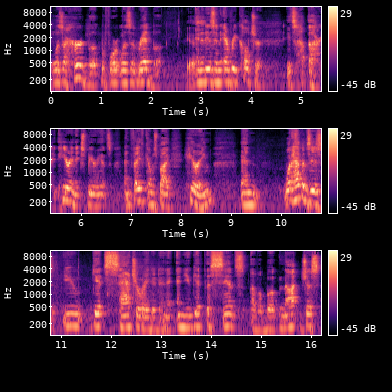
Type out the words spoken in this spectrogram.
was a heard book before it was a read book. Yes. And it is in every culture. It's a hearing experience, and faith comes by hearing. And what happens is you get saturated in it, and you get the sense of a book, not just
